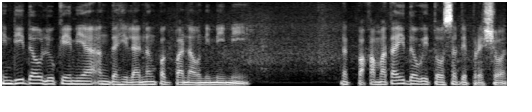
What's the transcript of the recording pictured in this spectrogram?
Hindi daw leukemia ang dahilan ng pagpanaw ni Mimi. Nagpakamatay daw ito sa depresyon.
